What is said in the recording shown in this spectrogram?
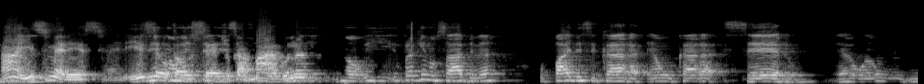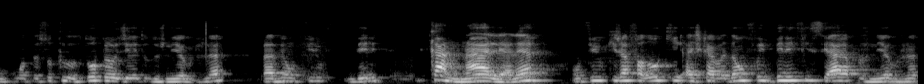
Ah, esse merece, velho. Esse é o tal do Sérgio Camargo, é né? Não, e para quem não sabe, né? O pai desse cara é um cara sério, é um, uma pessoa que lutou pelo direito dos negros, né? Para ver um filho dele canalha, né? Um filho que já falou que a escravidão foi beneficiária para os negros, né?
